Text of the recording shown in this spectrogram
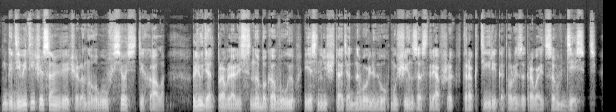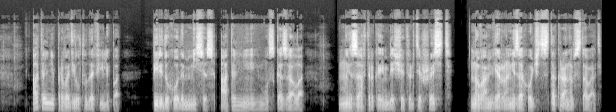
К девяти часам вечера на лугу все стихало — Люди отправлялись на боковую, если не считать одного или двух мужчин, застрявших в трактире, который закрывается в десять. Ательни проводил туда Филиппа. Перед уходом миссис Ательни ему сказала, «Мы завтракаем без четверти шесть, но вам, верно, не захочется так рано вставать.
